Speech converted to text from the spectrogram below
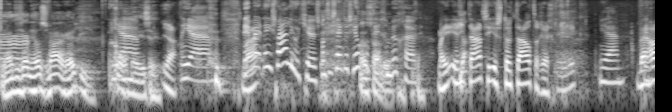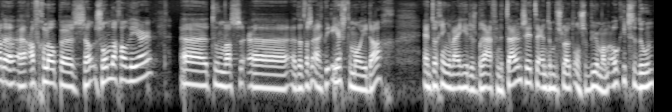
Ja, die zijn heel zwaar, hè, die koolmezen. Ja. Ja. Nee, Maar- nee, zwaluwtjes. Want die zijn dus heel Oh, goed tegen muggen. Maar je irritatie is totaal terecht, Erik. Ja. Wij hadden eh, afgelopen zo- zondag alweer. eh toen was, eh, dat was eigenlijk de eerste mooie dag. En toen gingen wij hier dus braaf in de tuin zitten. En toen besloot onze buurman ook iets te doen.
